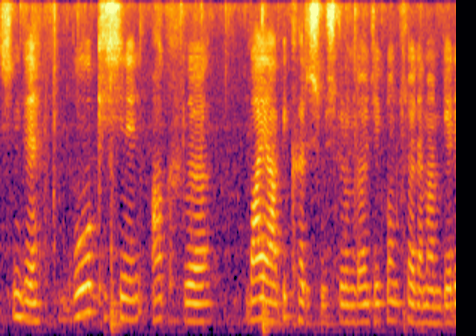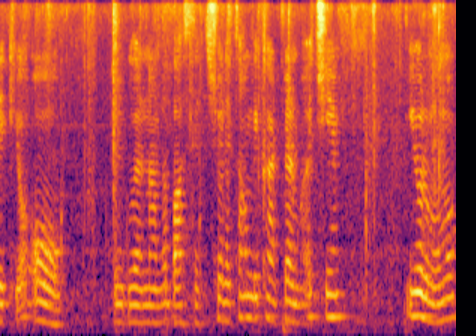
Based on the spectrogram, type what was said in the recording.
Şimdi bu kişinin aklı bayağı bir karışmış durumda. Öncelikle onu söylemem gerekiyor. O duygularından da bahsetti. Şöyle tam bir kartlarımı açayım. Yorumumu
